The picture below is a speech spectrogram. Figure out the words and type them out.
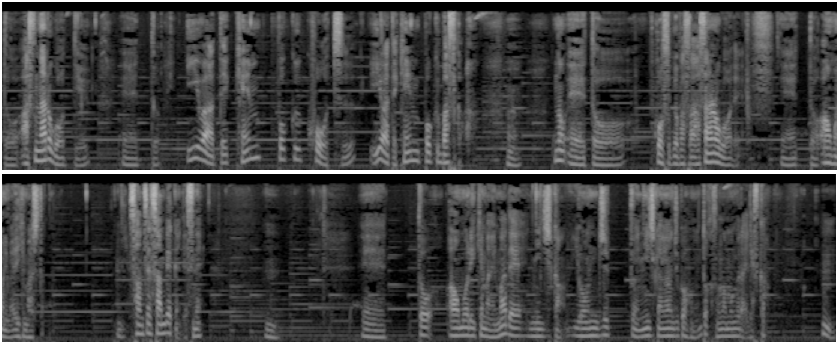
と、アスナロ号っていう、えー、っと、岩手県北交通岩手県北バスか。うん。の、え、っと、高速バスアスナロ号で、えっと、青森まで行きました。3300円ですね。うん。えっと、青森駅前まで2時間40分、2時間45分とかそんなもんぐらいですか。うん。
